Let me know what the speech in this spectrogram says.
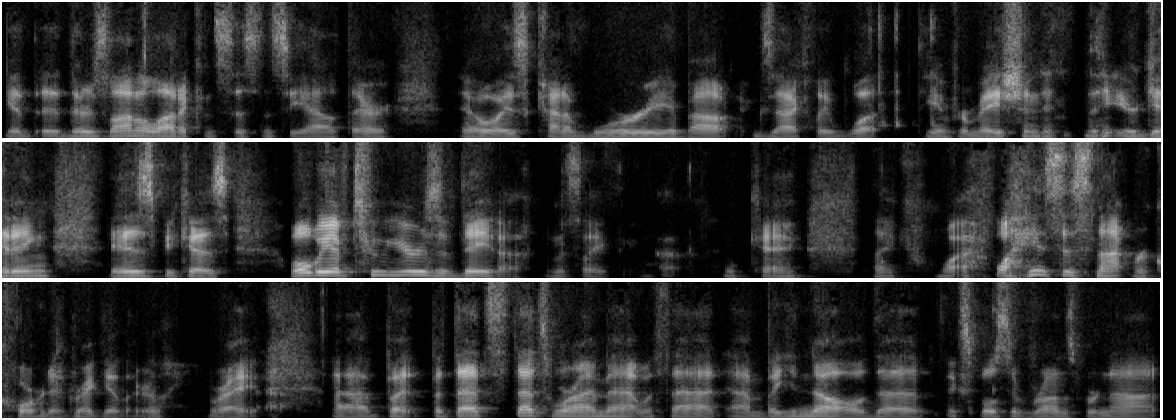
There's not a lot of consistency out there. They always kind of worry about exactly what the information that you're getting is because, well, we have two years of data. And it's like, okay, like why, why is this not recorded regularly? Right. Uh, but but that's that's where I'm at with that. Um, but you know, the explosive runs were not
